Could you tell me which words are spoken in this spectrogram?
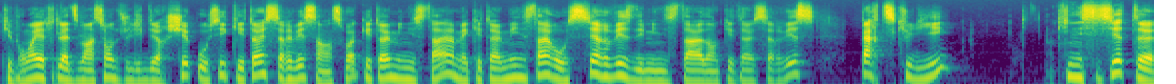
Puis pour moi, il y a toute la dimension du leadership aussi, qui est un service en soi, qui est un ministère, mais qui est un ministère au service des ministères, donc qui est un service particulier qui nécessite euh,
